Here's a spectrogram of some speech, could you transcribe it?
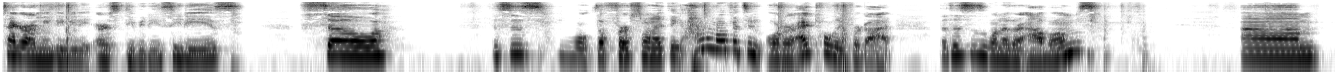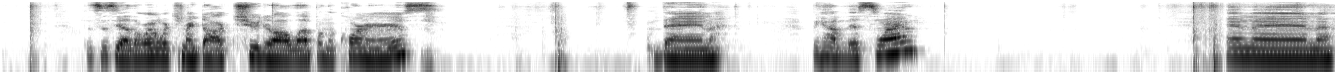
Tiger Army DVD or DVD CDs. So this is the first one I think. I don't know if it's in order. I totally forgot. But this is one of their albums. Um, this is the other one, which my dog chewed it all up on the corners. Then we have this one. And then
